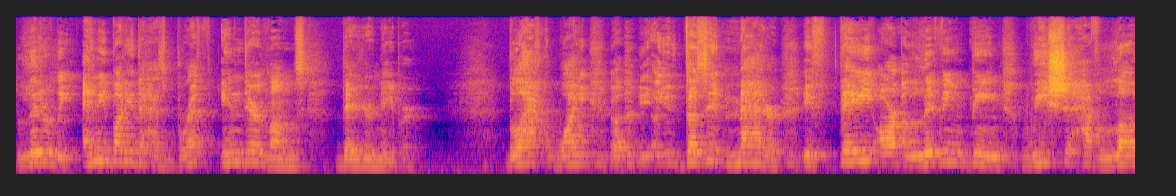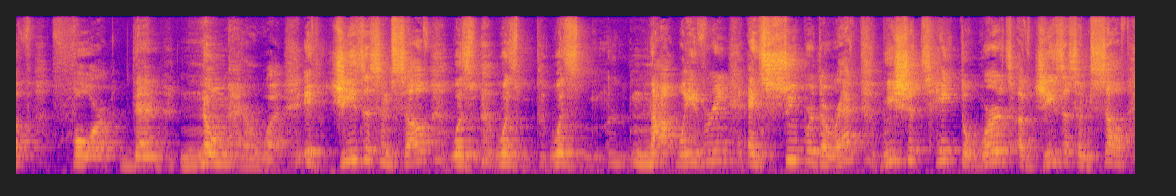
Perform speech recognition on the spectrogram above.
literally anybody that has breath in their lungs, they're your neighbor. Black, white, uh, it doesn't matter. If they are a living being, we should have love for them no matter what. If Jesus himself was was was not wavering and super direct, we should take the words of Jesus himself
